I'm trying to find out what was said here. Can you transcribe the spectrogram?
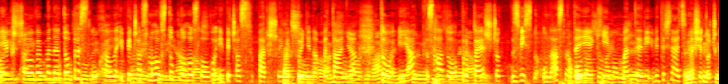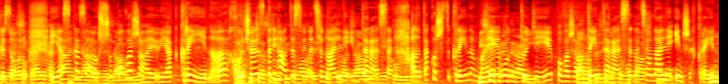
Якщо ви мене добре слухали і під час мого вступного слова, і під час першої відповіді на питання, то я згадував про те, що звісно у нас на деякі моменти відрізняються наші точки зору. І я сказав, що поважаю, як країна хоче зберігати свої національні інтереси, але також країна має тоді поважати інтереси національні інших країн.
